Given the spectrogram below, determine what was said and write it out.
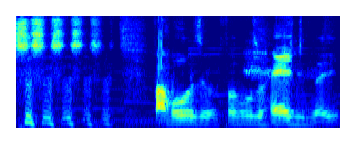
famoso, famoso Regis aí.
